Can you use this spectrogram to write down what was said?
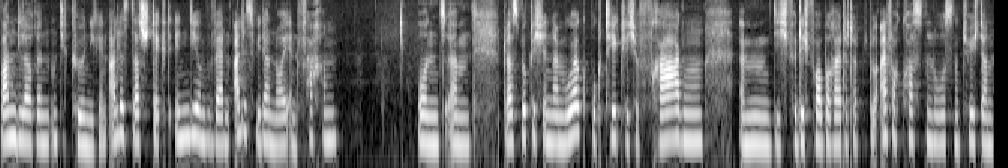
Wandlerin und die Königin. Alles das steckt in dir und wir werden alles wieder neu entfachen und ähm, du hast wirklich in deinem Workbook tägliche Fragen, ähm, die ich für dich vorbereitet habe, du einfach kostenlos natürlich dann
